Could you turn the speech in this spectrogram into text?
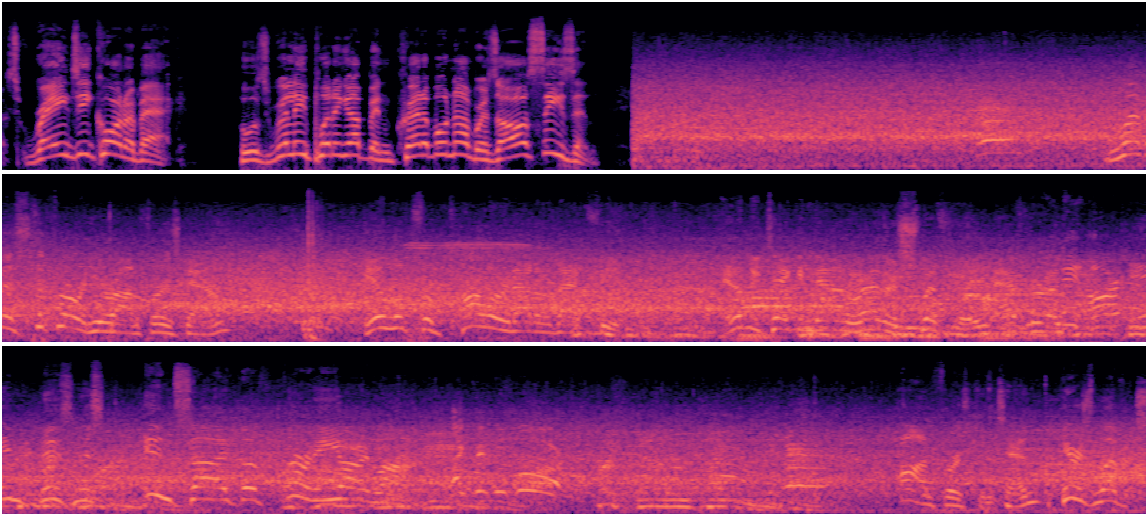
Jaguars' rangy cornerback, who's really putting up incredible numbers all season. Levis to throw it here on first down. He'll look for Pollard out of the backfield. He'll be taken down rather swiftly after a... They are in business inside the 30-yard line. Like 54! On first and 10, here's Levis.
